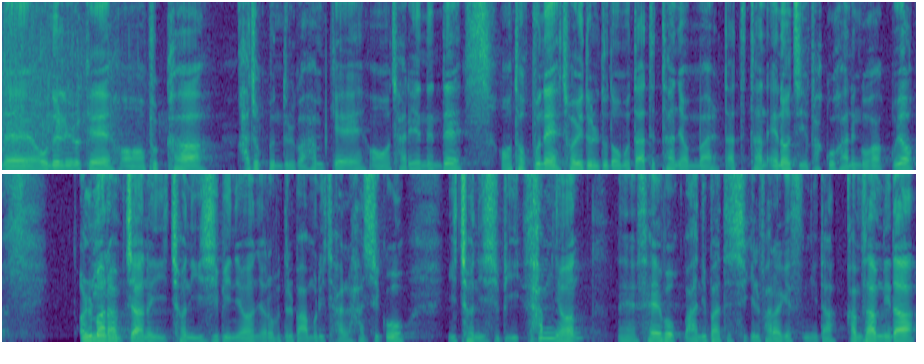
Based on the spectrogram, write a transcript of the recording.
네, 오늘 이렇게 어, 북한 가족분들과 함께 어, 자리했는데 어, 덕분에 저희들도 너무 따뜻한 연말, 따뜻한 에너지 받고 가는 것 같고요. 얼마 남지 않은 2022년 여러분들 마무리 잘 하시고 2023년 네, 새해 복 많이 받으시길 바라겠습니다. 감사합니다.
